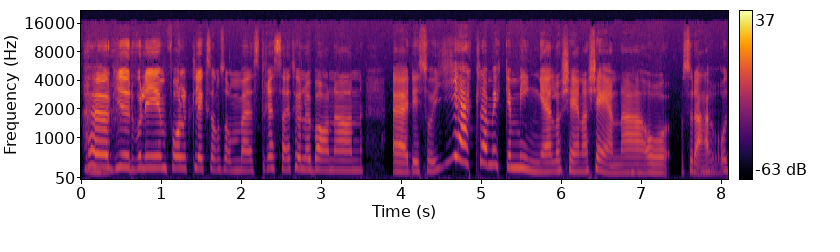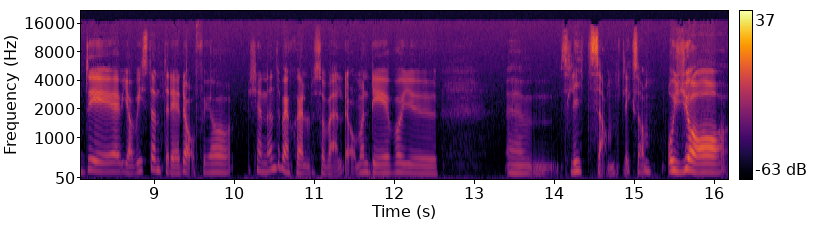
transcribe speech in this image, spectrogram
hög ljudvolym, folk liksom som eh, stressar i tunnelbanan. Eh, Det är så jäkla mycket mingel och tjena tjena och sådär. Mm. Och det, jag visste inte det då för jag kände inte mig själv så väl då. Men det var ju ehm, slitsamt liksom. Och jag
